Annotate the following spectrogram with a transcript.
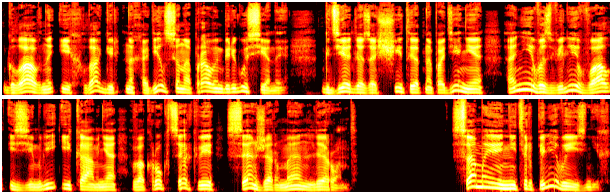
Главный их лагерь находился на правом берегу Сены, где для защиты от нападения они возвели вал из земли и камня вокруг церкви Сен-Жермен-Ле-Ронд. Самые нетерпеливые из них,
